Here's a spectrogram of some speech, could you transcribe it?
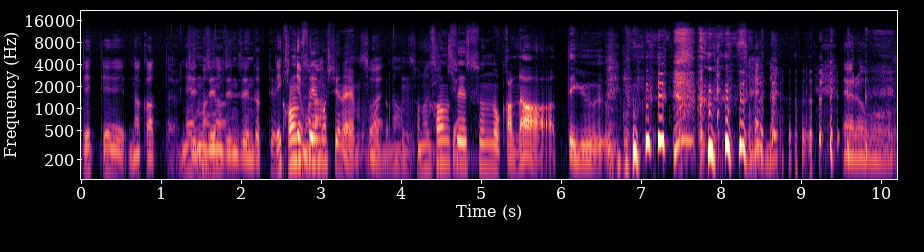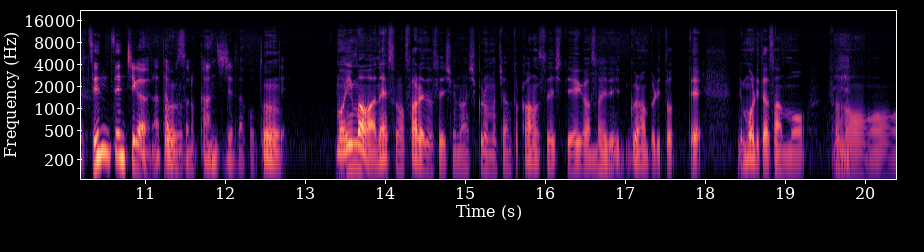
出てなかったよね全然全然だって完成もしてないもんそうやんな。まだ。その完成すんのかなっていう。そうやな。だからもう全然違うよな多うん。分その感じてたことって、もう今はねそのサレド青春の足黒もちゃんと完成して映画祭でグランプリ取ってで森田さんもその、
